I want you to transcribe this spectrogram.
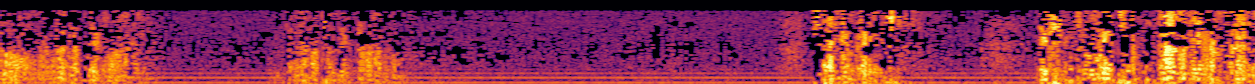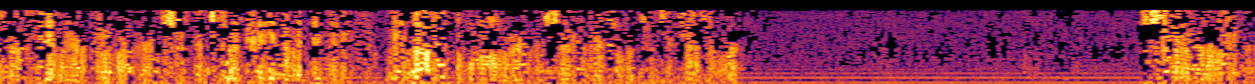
No, it wasn't a big lie. But now it's a big problem. Second base. Which is ways to dominate our friends and our family, our co-workers, instead of treating them with dignity. We will hit the wall when our pursuit of excellence and success at work. Sooner or later,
